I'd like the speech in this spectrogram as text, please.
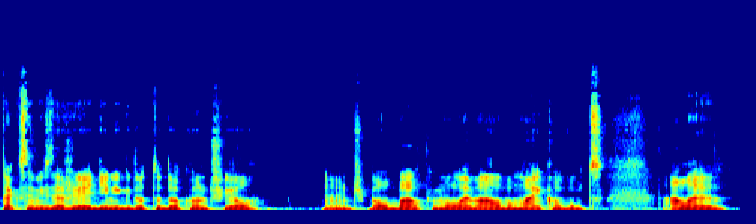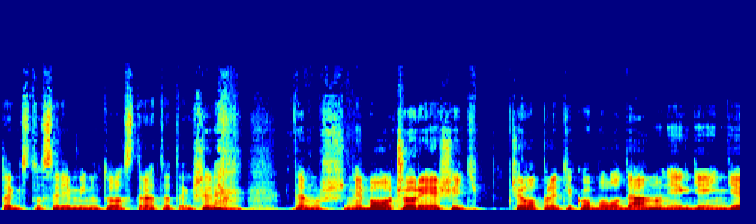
tak sa mi zdá, že jediný, kto to dokončil, neviem, či bol Bauke Molema alebo Michael Woods, ale takisto 7 minútová strata, takže tam už nebolo čo riešiť. Čelo pretekov bolo dávno niekde inde.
